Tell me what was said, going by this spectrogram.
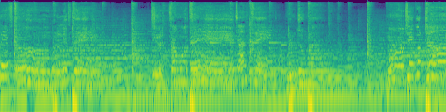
beeftuu mul'iftee jirta mootee caaltee hundumaa mootii guddaa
